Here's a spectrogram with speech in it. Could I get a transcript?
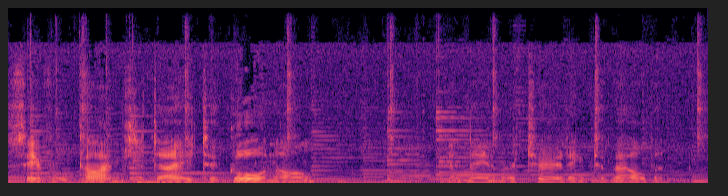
several times a day to Goornong and then returning to Melbourne.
